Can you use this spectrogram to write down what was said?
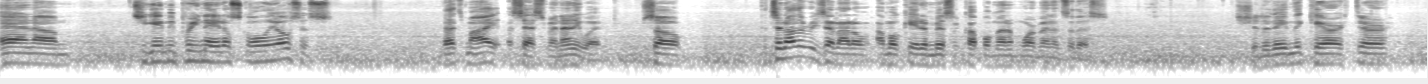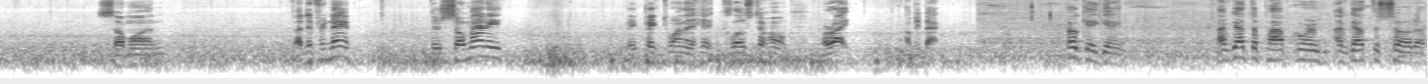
and um, she gave me prenatal scoliosis. That's my assessment, anyway. So, it's another reason I don't. I'm okay to miss a couple minute more minutes of this. Should have named the character someone a different name. There's so many. They picked one that hit close to home. All right, I'll be back. Okay, gang. I've got the popcorn. I've got the soda.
